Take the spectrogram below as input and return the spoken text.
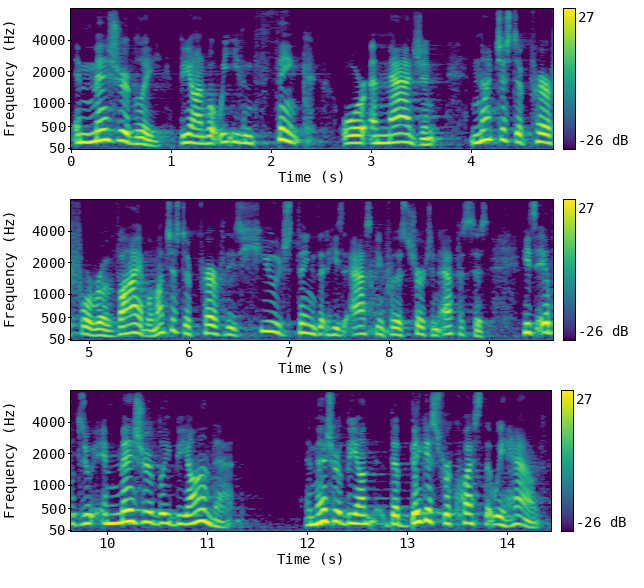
immeasurably beyond what we even think or imagine. Not just a prayer for revival, not just a prayer for these huge things that he's asking for this church in Ephesus. He's able to do immeasurably beyond that, immeasurably beyond the biggest request that we have,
